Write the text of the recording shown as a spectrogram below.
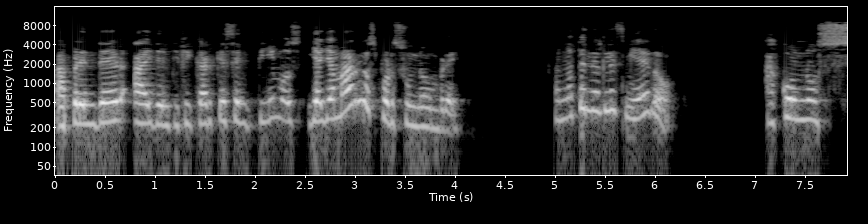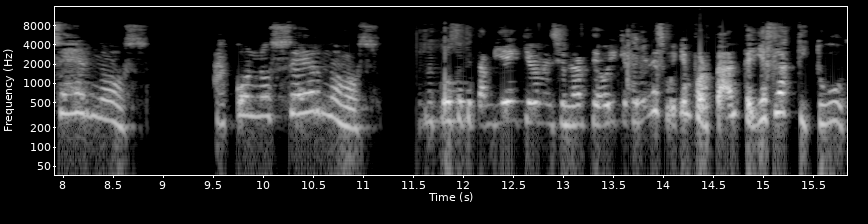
Aprender a identificar qué sentimos y a llamarlos por su nombre. A no tenerles miedo, a conocernos, a conocernos. Una cosa que también quiero mencionarte hoy, que también es muy importante, y es la actitud.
